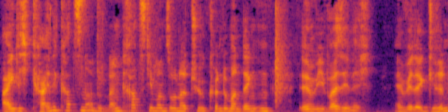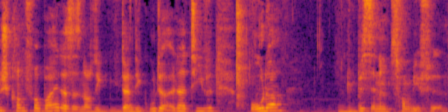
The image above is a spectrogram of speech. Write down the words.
eigentlich keine Katzen hat und dann kratzt jemand so an der Tür, könnte man denken, irgendwie, weiß ich nicht. Entweder der Grinch kommt vorbei, das ist noch die, dann die gute Alternative, oder du bist in einem Zombie-Film.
